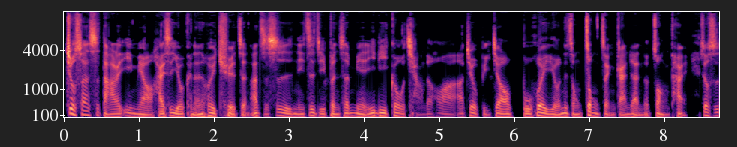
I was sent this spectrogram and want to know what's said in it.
就算是打了疫苗，还是有可能会确诊啊。只是你自己本身免疫力够强的话啊，就比较不会有那种重症感染的状态。就是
